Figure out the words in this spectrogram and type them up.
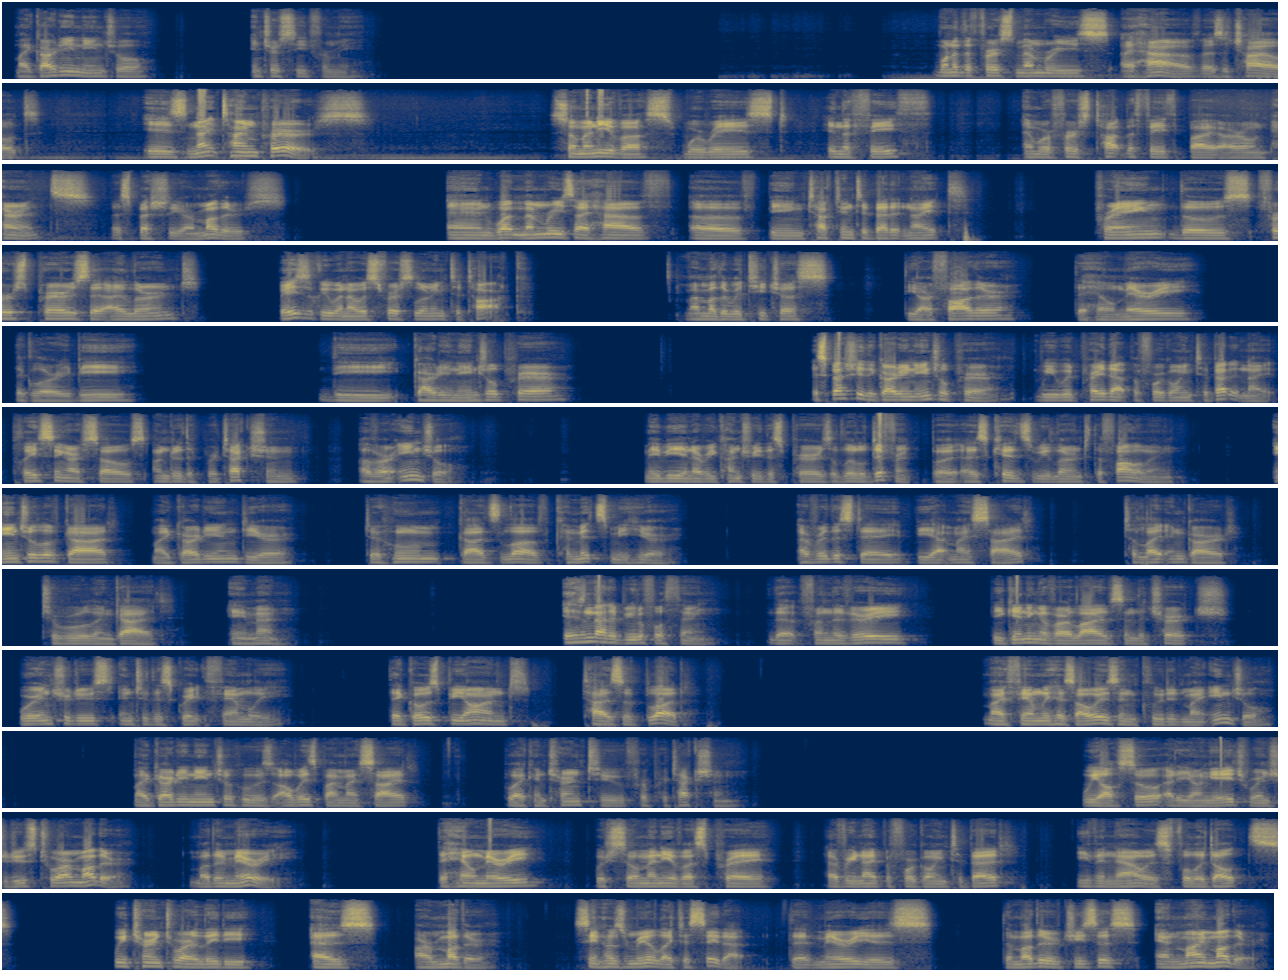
my guardian angel, intercede for me. One of the first memories I have as a child is nighttime prayers. So many of us were raised in the faith and were first taught the faith by our own parents, especially our mothers. And what memories I have of being tucked into bed at night, praying those first prayers that I learned, basically when I was first learning to talk. My mother would teach us the Our Father, the Hail Mary, the Glory Be, the Guardian Angel prayer, especially the Guardian Angel prayer. We would pray that before going to bed at night, placing ourselves under the protection of our angel. Maybe in every country this prayer is a little different, but as kids we learned the following Angel of God, my guardian dear, to whom God's love commits me here, ever this day be at my side to light and guard, to rule and guide. Amen. Isn't that a beautiful thing? That from the very beginning of our lives in the church, we're introduced into this great family that goes beyond ties of blood. My family has always included my angel, my guardian angel who is always by my side, who I can turn to for protection. We also, at a young age, were introduced to our mother, Mother Mary. The Hail Mary, which so many of us pray every night before going to bed, even now as full adults, we turn to Our Lady as our mother. St. Josemaria liked to say that, that Mary is the mother of Jesus and my mother.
